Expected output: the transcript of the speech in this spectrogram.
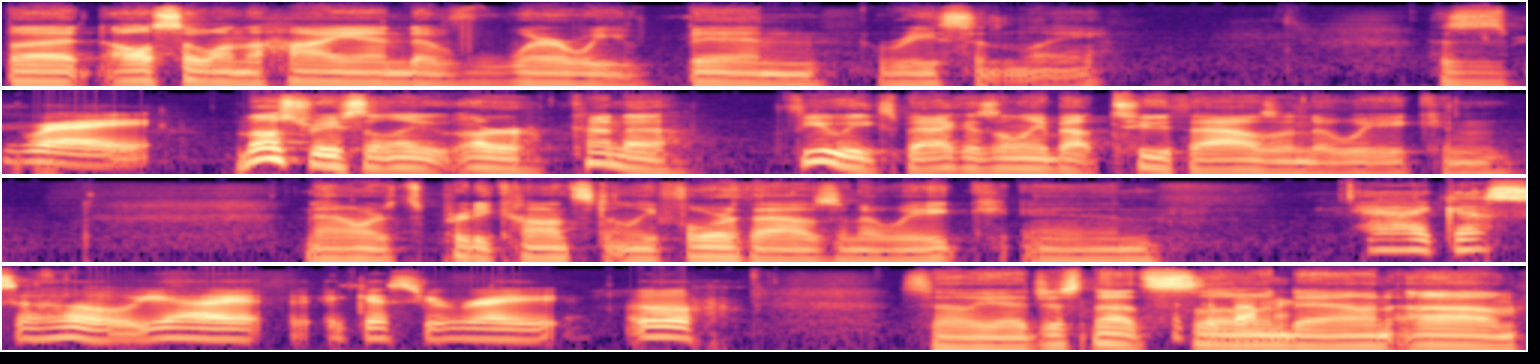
but also on the high end of where we've been recently. This is right. most recently, or kind of few weeks back, is only about two thousand a week, and now it's pretty constantly four thousand a week, and Yeah, I guess so. Yeah, I, I guess you're right. Ugh. So yeah, just not a slowing down. Um,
